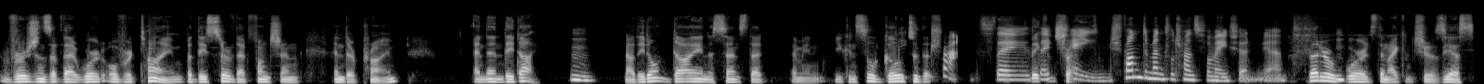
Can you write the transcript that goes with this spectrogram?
versions of that word over time, but they serve that function in their prime, and then they die. Mm. Now they don't die in a sense that I mean, you can still go they to the contract. They they, they change. Fundamental transformation. Yeah. Better mm-hmm. words than I can choose. Yes,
